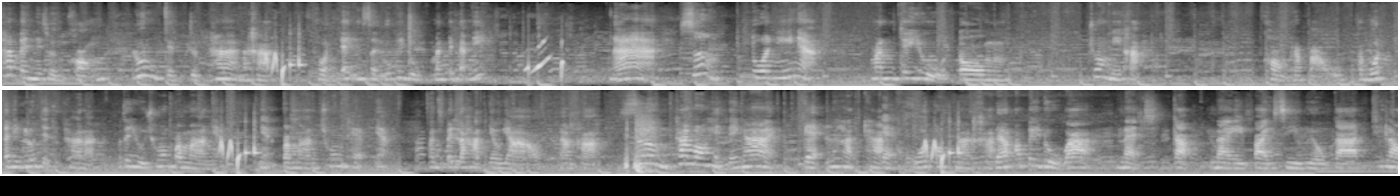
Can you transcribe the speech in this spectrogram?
ถ้าเป็นในส่วนของรุ่น 7.5 นะคะ ฝนจะอินเสิร์ตรูปให้ดู มันเป็นแบบนี้ อ่าซึ่งตัวนี้เนี่ยมันจะอยู่ตรงช่วงนี้ค่ะ ของกระเป๋าสมมติอันนี้เป็นรุ่น7.5 นะ มันจะอยู่ช่วงประมาณเนี้ยเนี่ยประมาณช่วงแถบเนี่ยมันจะเป็นรหัสยาวๆนะคะ ซึ่งถ้ามองเห็นได้ง่าย แกะรหัสค่ะ แกะโค้ดออกมาค่ะ แล้วเอาไปดูว่าแมทช์กับในใบซีเรียลการ์ดที่เรา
